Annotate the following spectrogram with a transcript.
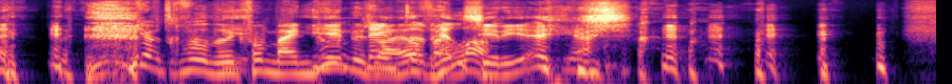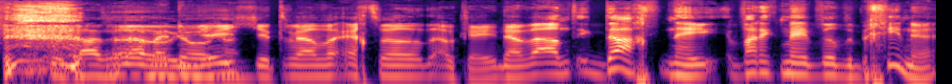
ik heb het gevoel dat ik voor mijn Je doen dus wel neemt heel dat heel serieus. Goed, laten we daarmee Oh, jeetje, terwijl we echt wel... Oké, nou, want ik dacht... Nee, waar ik mee wilde beginnen...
